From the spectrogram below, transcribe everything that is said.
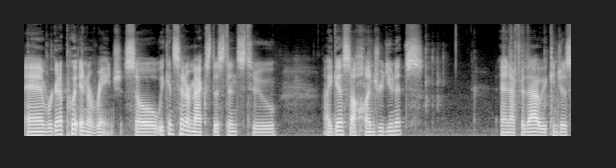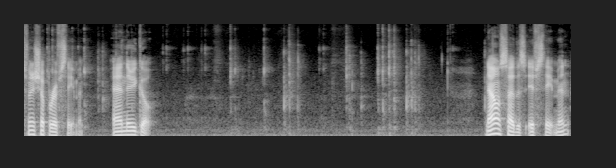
And we're going to put in a range. So we can set our max distance to, I guess, 100 units. And after that, we can just finish up our if statement. And there you go. Now inside this if statement,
